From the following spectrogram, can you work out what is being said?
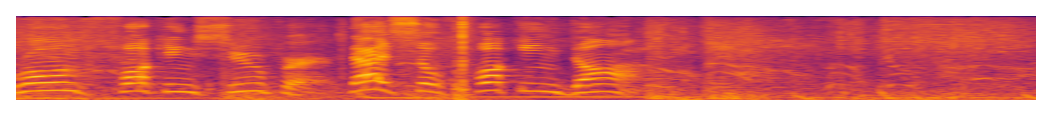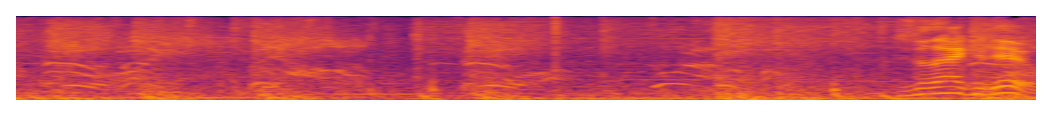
Wrong fucking super. That's so fucking dumb. Nothing I can do.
